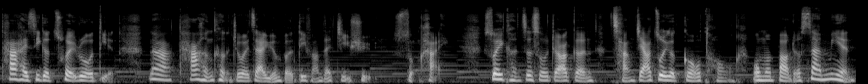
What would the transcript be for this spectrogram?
它还是一个脆弱点，那它很可能就会在原本的地方再继续损害。所以可能这时候就要跟厂家做一个沟通，我们保留扇面，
